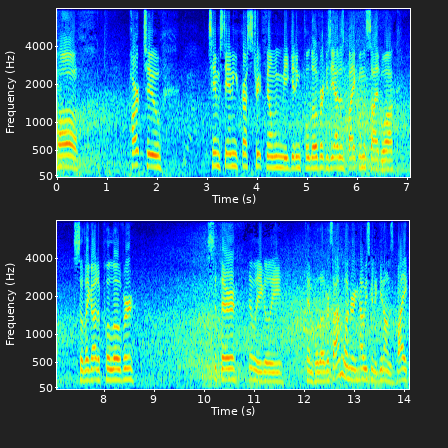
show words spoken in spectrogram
Oh, part two. Tim standing across the street filming me getting pulled over because he had his bike on the sidewalk. So they got to pull over, sit there illegally. Tim pulled over. So I'm wondering how he's going to get on his bike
